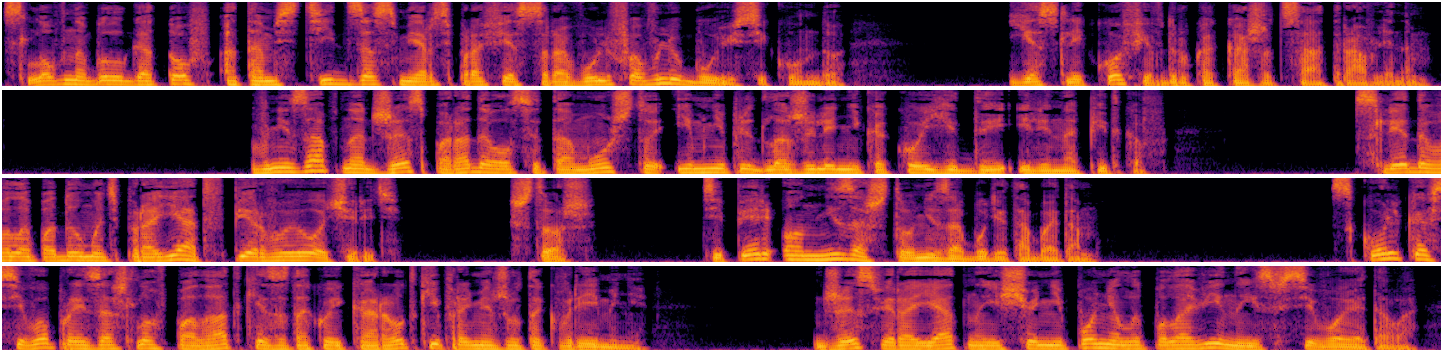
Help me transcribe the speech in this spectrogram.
словно был готов отомстить за смерть профессора Вульфа в любую секунду, если кофе вдруг окажется отравленным. Внезапно Джесс порадовался тому, что им не предложили никакой еды или напитков. Следовало подумать про яд в первую очередь. Что ж, теперь он ни за что не забудет об этом. Сколько всего произошло в палатке за такой короткий промежуток времени. Джесс, вероятно, еще не понял и половины из всего этого —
